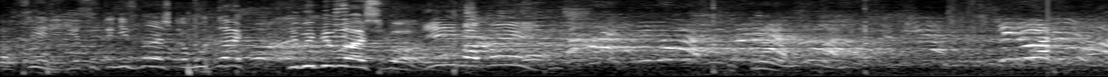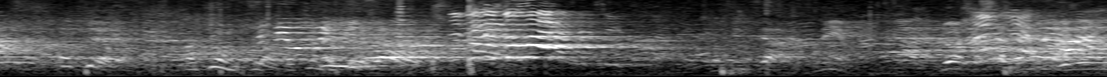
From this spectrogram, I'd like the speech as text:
Арсений, если ты не знаешь, кому дать, ты выбиваешь его. Дима, бей! Артем, Артем, Леша,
